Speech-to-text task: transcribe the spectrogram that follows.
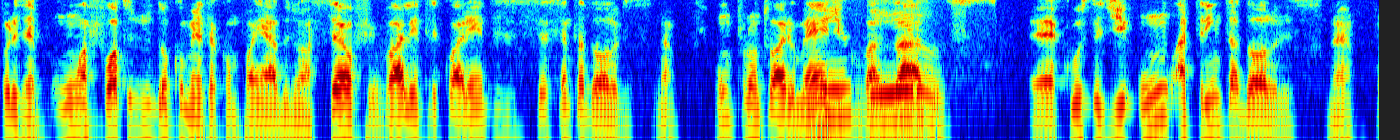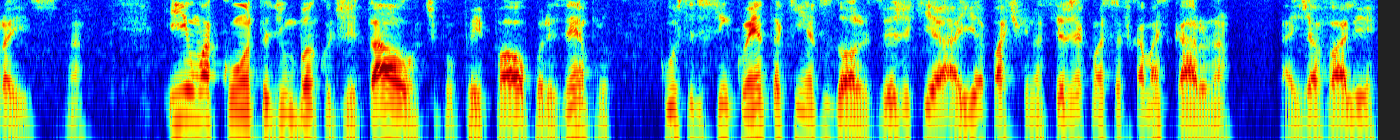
Por exemplo, uma foto de um documento acompanhado de uma selfie vale entre 40 e 60 dólares. Né? Um prontuário médico vazado é, custa de 1 a 30 dólares né, para isso. Né? E uma conta de um banco digital, tipo PayPal, por exemplo, custa de 50 a 500 dólares. Veja que aí a parte financeira já começa a ficar mais caro, né? Aí já vale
